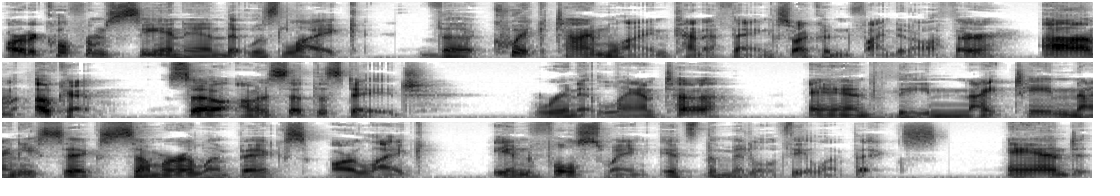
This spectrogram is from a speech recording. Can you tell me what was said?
article from CNN that was like the quick timeline kind of thing. So I couldn't find an author. Um, okay, so I'm gonna set the stage. We're in Atlanta, and the 1996 Summer Olympics are like in full swing. It's the middle of the Olympics. And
